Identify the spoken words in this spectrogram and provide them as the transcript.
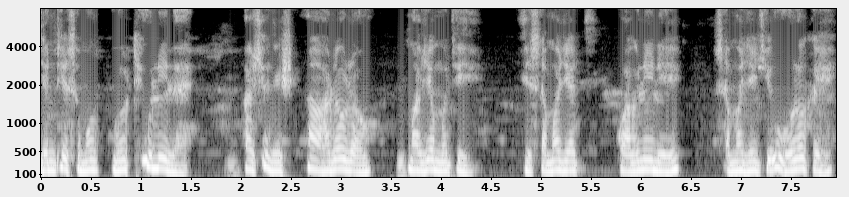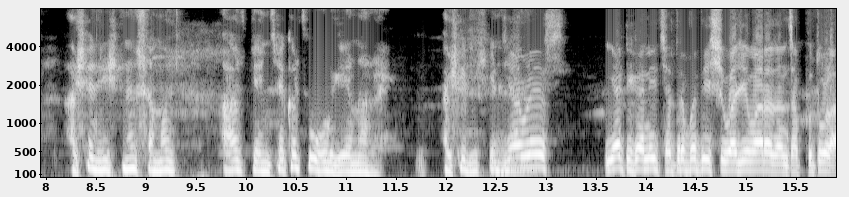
जनतेसमोर पुढं ठेवलेलं आहे. अशा दृष्टीनं आढळराव माझ्या मते हे समाजात वागलेले आहे समाजाची ओळख आहे अशा दृष्टीनं समाज आज त्यांच्याकडेच ओढ घेणार आहे. अशा दृष्टीने ज्यावेळेस या ठिकाणी छत्रपती शिवाजी महाराजांचा पुतळा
